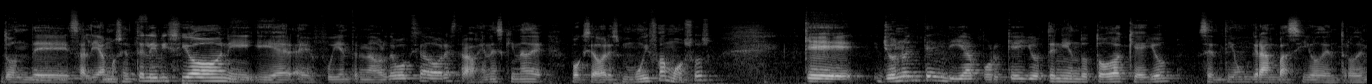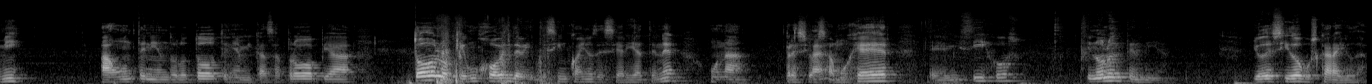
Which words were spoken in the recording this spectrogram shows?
donde salíamos en televisión y, y, eh, fui entrenador de boxeadores, trabajé en la esquina de boxeadores muy famosos, que yo no entendía por qué yo teniendo todo aquello sentía un gran vacío dentro de mí. Aún teniéndolo todo, tenía mi casa propia, todo lo que un joven de 25 años desearía tener, una preciosa mujer, eh, mis hijos, y no lo entendía. Yo decido buscar ayuda.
